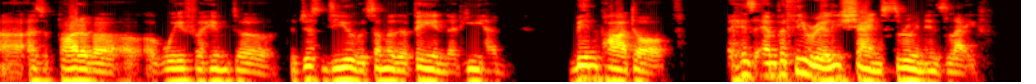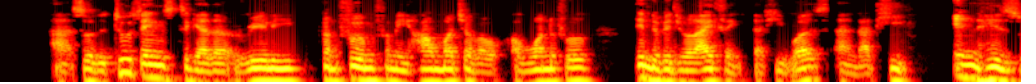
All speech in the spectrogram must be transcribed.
uh, as a part of a, a, way for him to, to just deal with some of the pain that he had been part of his empathy really shines through in his life. Uh, so the two things together really confirm for me how much of a, a wonderful individual I think that he was, and that he, in his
